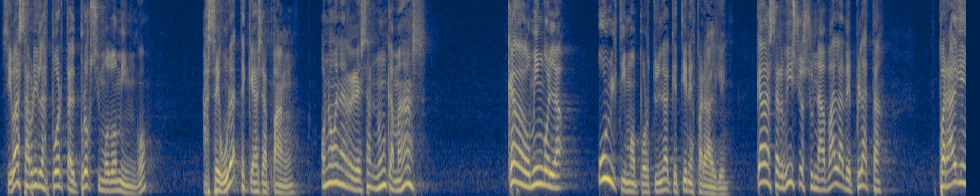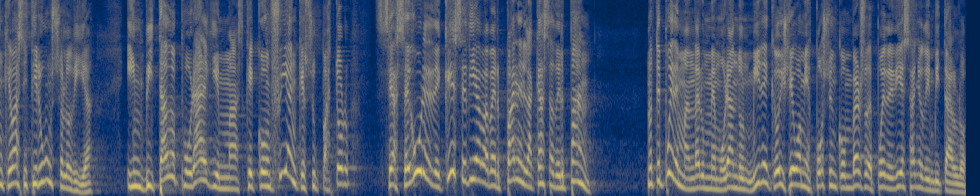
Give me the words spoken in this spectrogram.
Si vas a abrir las puertas el próximo domingo, asegúrate que haya pan o no van a regresar nunca más. Cada domingo es la última oportunidad que tienes para alguien. Cada servicio es una bala de plata para alguien que va a asistir un solo día invitado por alguien más que confía en que su pastor se asegure de que ese día va a haber pan en la casa del pan. No te pueden mandar un memorándum. Miren que hoy llevo a mi esposo en converso después de 10 años de invitarlo.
